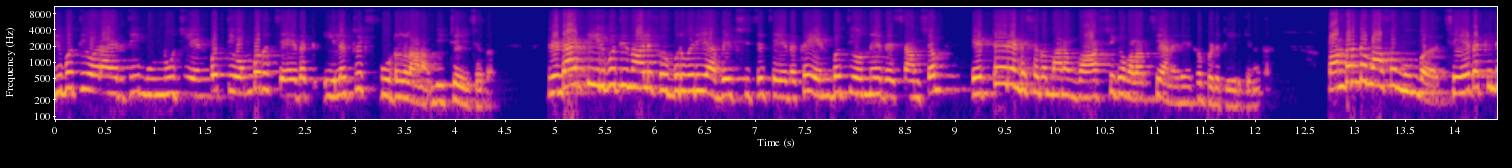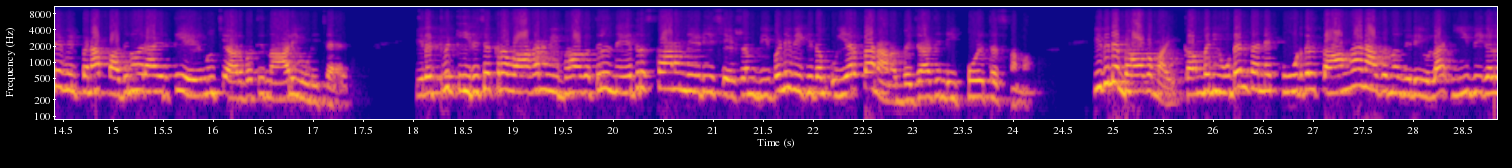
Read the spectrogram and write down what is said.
ഇരുപത്തി ഓരായിരത്തി മുന്നൂറ്റി എൺപത്തി ഒമ്പത് ചേതക് ഇലക്ട്രിക് സ്കൂട്ടറുകളാണ് വിറ്റഴിച്ചത്. രണ്ടായിരത്തി ഇരുപത്തിനാല് ഫെബ്രുവരി അപേക്ഷിച്ച് ചേതക്ക് എൺപത്തി ഒന്ന് ദശാംശം എട്ട് രണ്ട് ശതമാനം വാർഷിക വളർച്ചയാണ് രേഖപ്പെടുത്തിയിരിക്കുന്നത്. പന്ത്രണ്ട് മാസം മുമ്പ് ചേതക്കിന്റെ വിൽപ്പന പതിനോരായിരത്തി എഴുന്നൂറ്റി അറുപത്തി നാല് യൂണിറ്റ് ആയിരുന്നു. ഇലക്ട്രിക് ഇരുചക്ര വാഹന വിഭാഗത്തിൽ നേതൃസ്ഥാനം നേടിയ ശേഷം വിപണി വിഹിതം ഉയർത്താനാണ് ബജാജിന്റെ ഇപ്പോഴത്തെ ശ്രമം. ഇതിന്റെ ഭാഗമായി കമ്പനി ഉടൻ തന്നെ കൂടുതൽ താങ്ങാനാകുന്ന വിലയുള്ള ഇ വികൾ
